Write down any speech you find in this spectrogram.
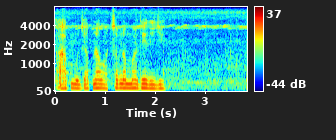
आप मुझे अपना व्हाट्सअप नंबर दे दीजिए।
